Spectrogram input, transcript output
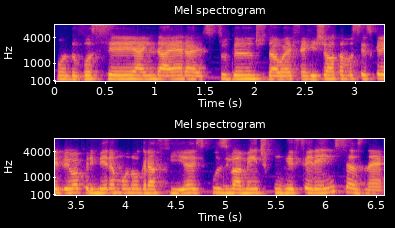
Quando você ainda era estudante da UFRJ, você escreveu a primeira monografia exclusivamente com referências, né,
